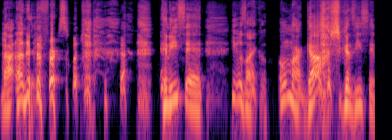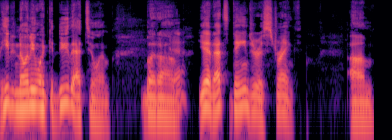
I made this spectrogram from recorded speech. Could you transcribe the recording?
not under the first one. and he said, he was like, oh my gosh, because he said he didn't know anyone could do that to him. But um, Yeah. yeah, that's dangerous strength. Um,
